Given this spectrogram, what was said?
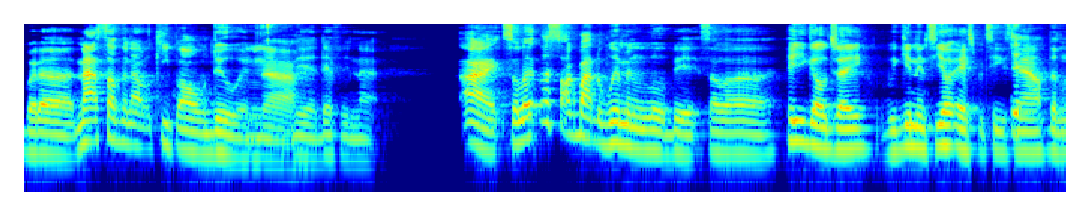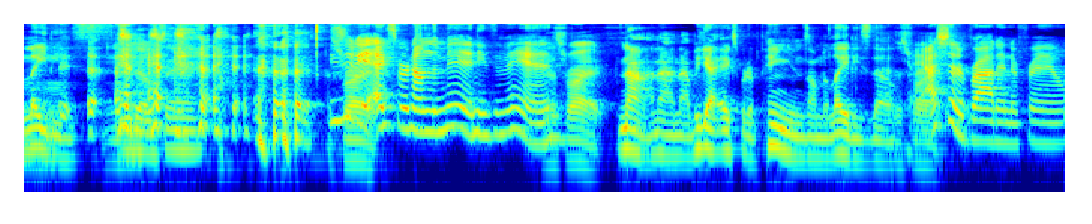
but uh, not something I would keep on doing. Nah. yeah, definitely not. All right, so let, let's talk about the women a little bit. So uh, here you go, Jay. We getting into your expertise now, the ladies. you know what I'm saying? He should be an expert on the men. He's a man. That's right. nah, nah, nah. We got expert opinions on the ladies though. That's right. I should have brought in a friend.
